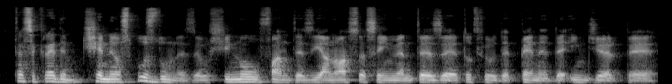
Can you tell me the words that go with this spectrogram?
Trebuie să credem ce ne-a spus Dumnezeu și nu fantezia noastră să inventeze tot felul de pene de inger pe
